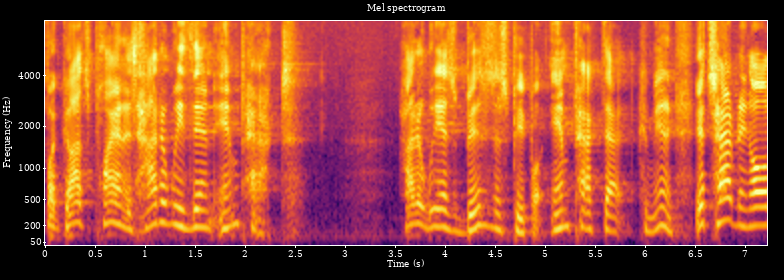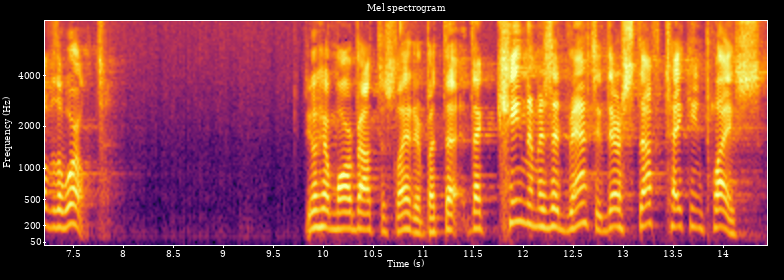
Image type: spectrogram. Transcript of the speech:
But God's plan is how do we then impact? How do we as business people impact that community? It's happening all over the world. You'll hear more about this later, but the, the kingdom is advancing. There's stuff taking place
